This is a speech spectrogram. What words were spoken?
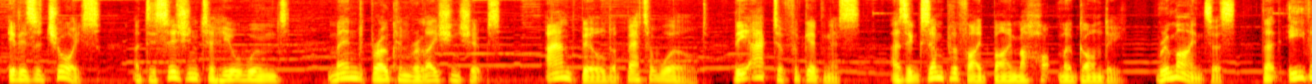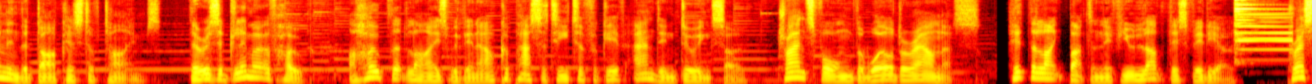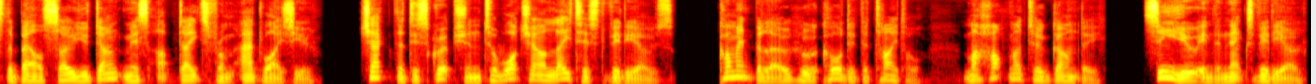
It is a choice, a decision to heal wounds, mend broken relationships, and build a better world. The act of forgiveness, as exemplified by Mahatma Gandhi, reminds us that even in the darkest of times, there is a glimmer of hope, a hope that lies within our capacity to forgive and in doing so, transform the world around us. Hit the like button if you loved this video. Press the bell so you don't miss updates from AdwiseU. Check the description to watch our latest videos. Comment below who accorded the title, Mahatma to Gandhi. See you in the next video.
